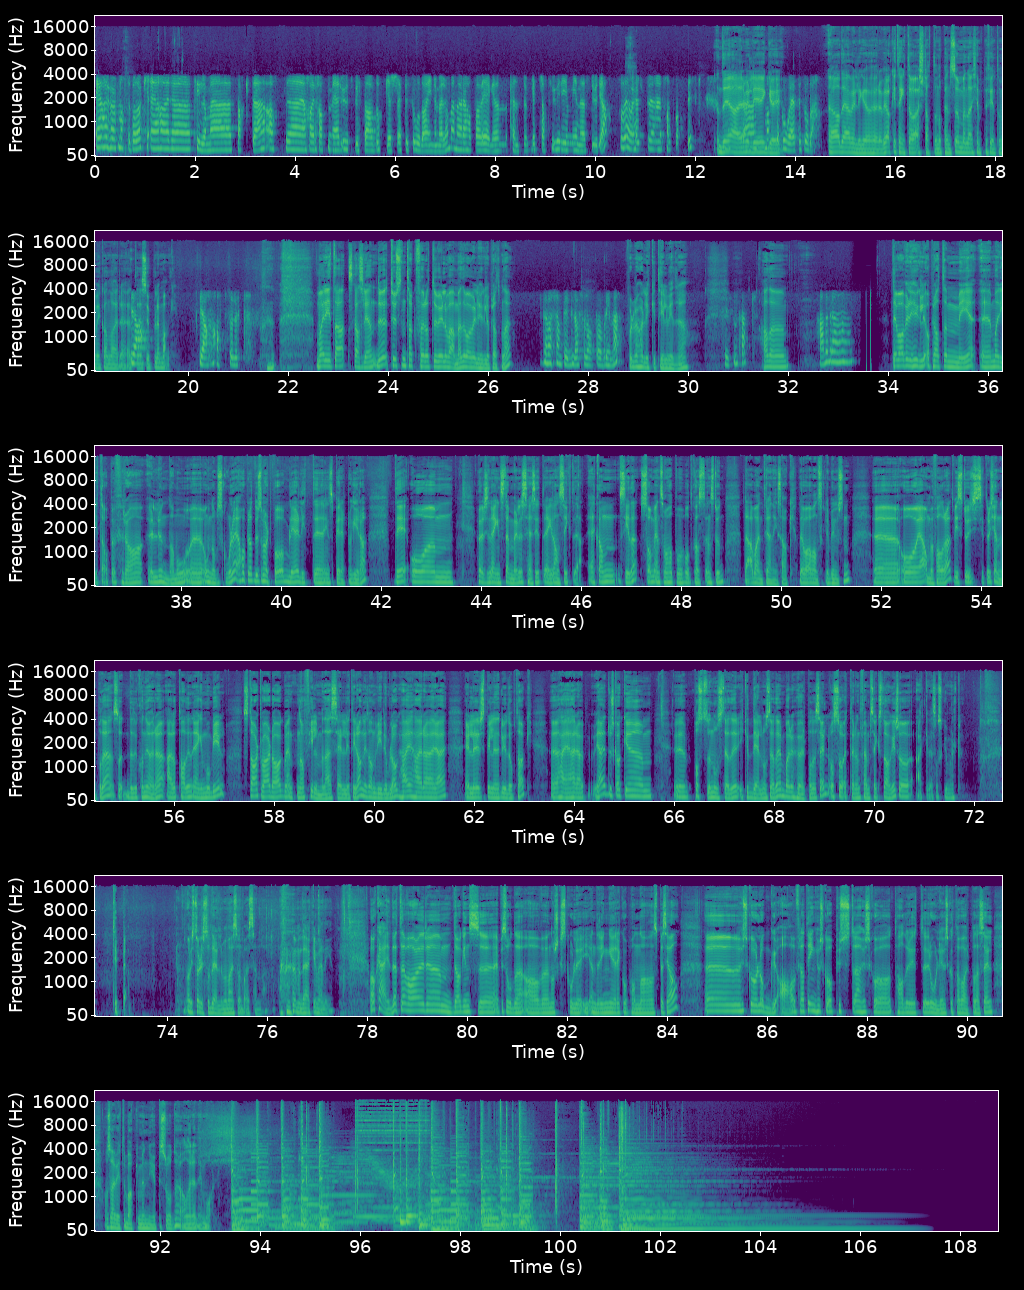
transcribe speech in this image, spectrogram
Jeg har hørt masse på dere. Jeg har eh, til og med sagt det at eh, jeg har hatt mer utbytte av deres episoder innimellom enn jeg har hatt av egen pensumlitteratur i mine studier. Så det er jo helt eh, fantastisk. Det er veldig gøy. Masse gode episoder. Ja, det er veldig gøy å høre. Vi har ikke tenkt å erstatte noe pensum, men det er kjempefint om vi kan være et Ja. supplement. Ja, absolutt. Marita Skaslien, du, tusen takk for at du ville være med. Det var veldig hyggelig å prate med deg. Det var kjempehyggelig å få lov til å bli med. Får dere ha lykke til videre. Tusen takk. Ha det. Ha det bra. Det var veldig hyggelig å prate med eh, Marita oppe fra Lundamo eh, ungdomsskole. Jeg håper at du som hørte på ble litt eh, inspirert og gira. Det å um, høre sin egen stemme eller se sitt eget ansikt, jeg kan si det, som en som har holdt på med podkast en stund, det er bare en treningssak. Det var vanskelig i begynnelsen. uh, og jeg anbefaler deg hvis du sitter og kjenner på det, så det du kan gjøre, er å ta din egen mobil. Start hver dag med enten å filme deg selv litt, litt sånn videoblogg. Hei, her er jeg. Eller spille et lydopptak. Eh, Hei, her er jeg. Du skal ikke eh, poste noen steder, ikke del noen steder. Bare hør på det selv, og så etter en fem-seks dager så er ikke det så skummelt. Tipper jeg. Og hvis du har lyst til å dele det med meg, så bare send det. Men det er ikke meningen. Ok, dette var eh, dagens eh, episode av Norsk skole i endring, rekk opp hånda spesial. Eh, husk å logge av fra ting, husk å puste, husk å ta det litt rolig, husk å ta vare på deg selv. Og så er vi tilbake med en ny episode allerede i morgen.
